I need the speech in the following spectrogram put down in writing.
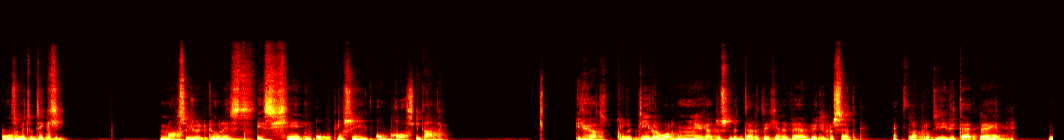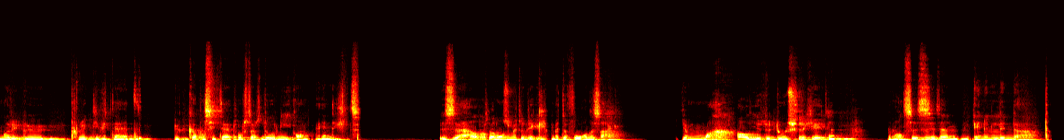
Onze methodiek, Master Your Do-list, is geen oplossing om alles gedaan te krijgen. Je gaat productiever worden, je gaat tussen de 30 en de 45 procent extra productiviteit krijgen, maar je productiviteit, je capaciteit wordt daardoor niet oneindigd. Ze helpt wel onze methodiek met de volgende zaak. Je mag al je to-do's vergeten, want ze zitten in een Linda. Dat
